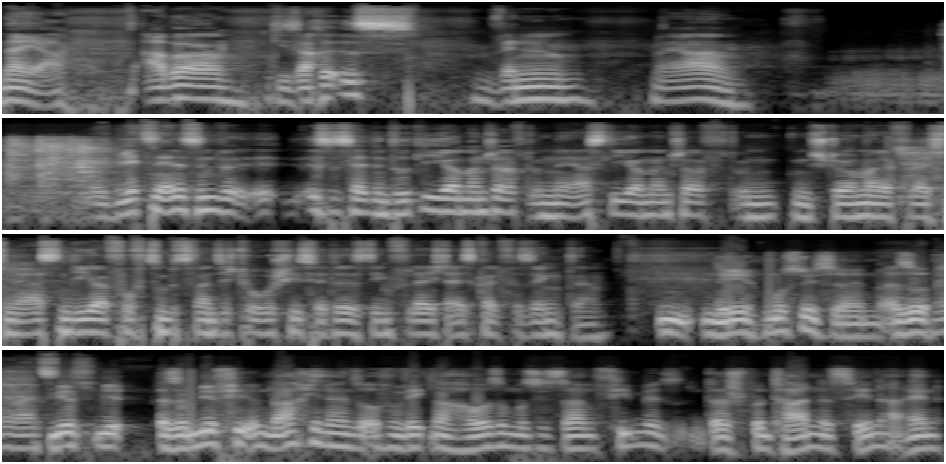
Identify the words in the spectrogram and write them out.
Naja, aber die Sache ist, wenn, naja, letzten Endes sind wir, ist es halt eine Drittligamannschaft und eine Erstligamannschaft und ein Stürmer, der vielleicht in der ersten Liga 15 bis 20 Tore schießt, hätte das Ding vielleicht eiskalt versenkt. Ja. Nee, muss nicht sein. Also, nee, mir, mir, also mir fiel im Nachhinein so auf dem Weg nach Hause, muss ich sagen, fiel mir da spontan eine Szene ein.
